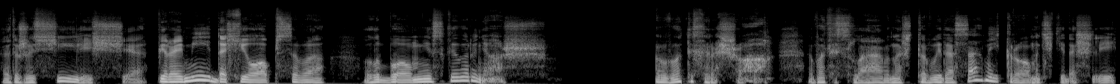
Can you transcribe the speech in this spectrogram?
Это же силище, пирамида Хеопсова, лбом не сковырнешь. Вот и хорошо, вот и славно, что вы до самой кромочки дошли.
